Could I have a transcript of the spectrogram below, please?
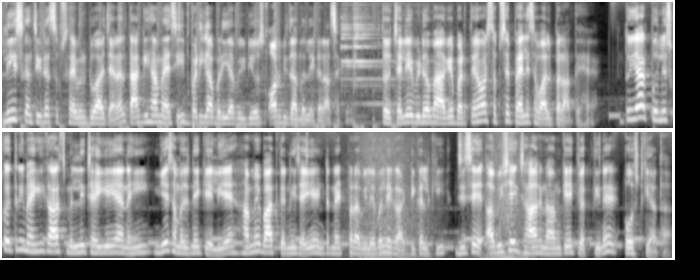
please consider subscribing to our channel ताकि हम ऐसी बढ़िया बढ़िया वीडियोस और भी ज़्यादा लेकर आ सकें। तो चलिए वीडियो में आगे बढ़ते हैं और सबसे पहले सवाल पर आते हैं। तो यार, पुलिस को इतनी महँगी कार्स मिलनी चाहिए या नहीं, ये समझने के लिए हमें बात करनी चाहिए इंटरनेट पर अवेलेबल एक आर्टिकल की, जिसे अभिषेक झा नाम के एक व्यक्ति ने पोस्ट किया था।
